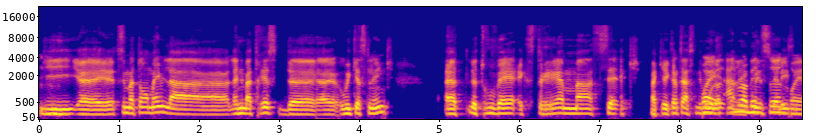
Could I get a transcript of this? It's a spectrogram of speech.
Puis, euh, tu mettons, même la- l'animatrice de euh, Weakest Link euh, le trouvait extrêmement sec. Fait que quand t'es à ce niveau-là, Ouais, Robinson, ouais.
